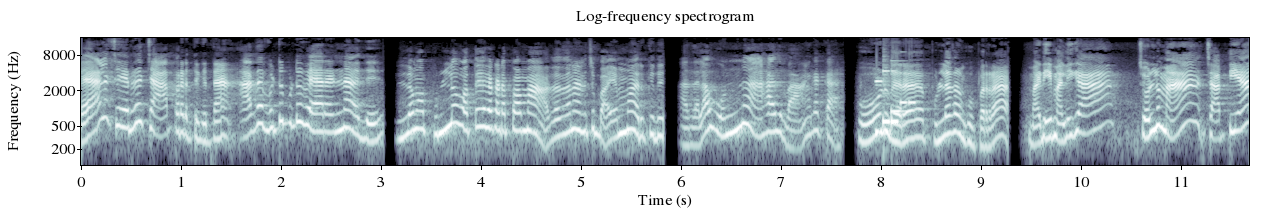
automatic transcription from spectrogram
வேலை செய்யறது சாப்பிட்றதுக்கு தான். அதை விட்டுவிட்டு வேற என்ன அது? இல்லம்மா புள்ள ஒத்தையில கிடப்பாமா? அதை தான் நினைச்சு பயமா இருக்குது. அதெல்லாம் ஒண்ணும் ஆகாது. வாங்கக்கா. போடு வேற. புள்ளதான் கூப்பிடுறா. மடி மல்லிகா சொல்லுமா சாப்பிட்டியா?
